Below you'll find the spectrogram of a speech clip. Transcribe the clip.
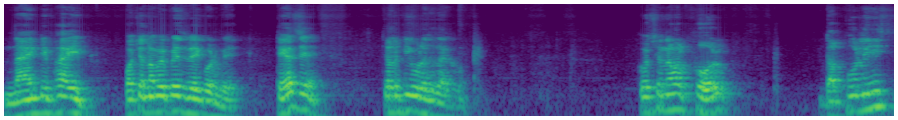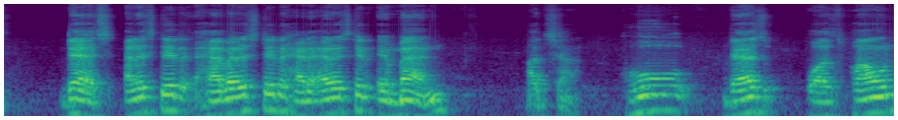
নাইনটি ফাইভ পঁচানব্বই পেজ বের করবে। ঠিক আছে? চলো, কি বলেছে দেখো? Question number four the police dash arrested have arrested had arrested a man আচ্ছা হু ড্যাশ ওয়াজ ফাউন্ড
